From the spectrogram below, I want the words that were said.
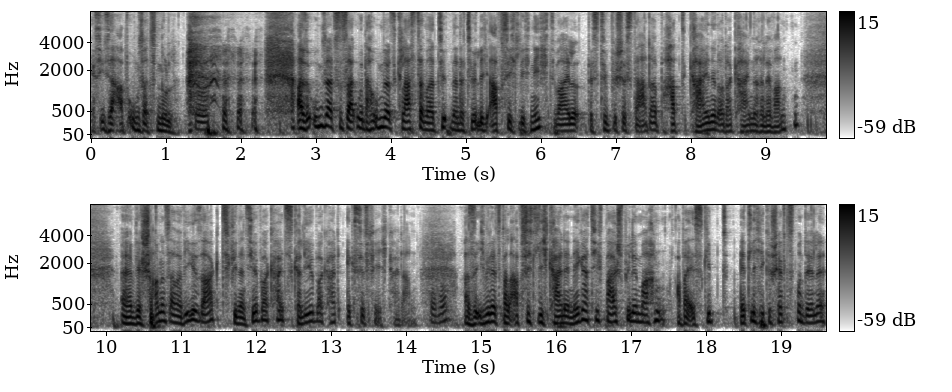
Es ist ja ab Umsatz Null. Mhm. also Umsatz zu sagen, nach Umsatzcluster natürlich absichtlich nicht, weil das typische Startup hat keinen oder keine relevanten. Äh, wir schauen uns aber, wie gesagt, Finanzierbarkeit, Skalierbarkeit, Exitfähigkeit an. Mhm. Also ich will jetzt mal absichtlich keine Negativbeispiele machen, aber es gibt etliche Geschäftsmodelle,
